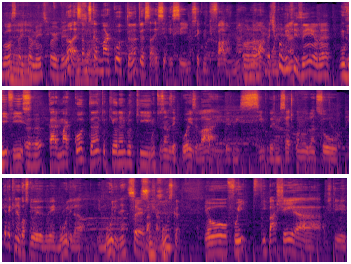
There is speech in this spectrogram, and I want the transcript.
gosto aí É. também, se for ver. Não, essa Exato. música marcou tanto essa, esse, esse. Não sei como que fala, não é, não é um Aham. harmônico, É tipo um né? riffzinho, né? Um riff, isso. Aham. Cara, marcou tanto que eu lembro que muitos anos depois, lá em 2005, 2007, quando lançou. Teve aquele negócio do, do Emule lá. Emule, né? Certo. Baixar Sim, sim. música. Eu fui e baixei a. Acho que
